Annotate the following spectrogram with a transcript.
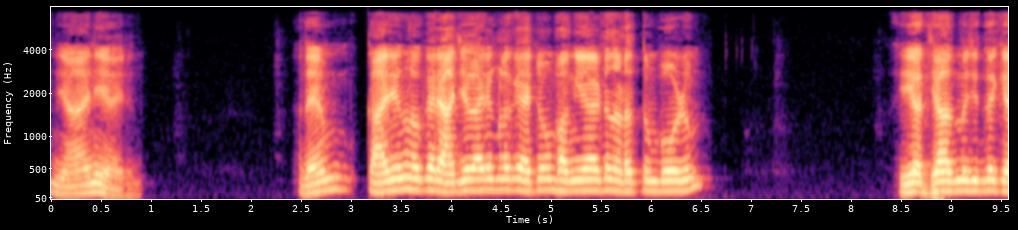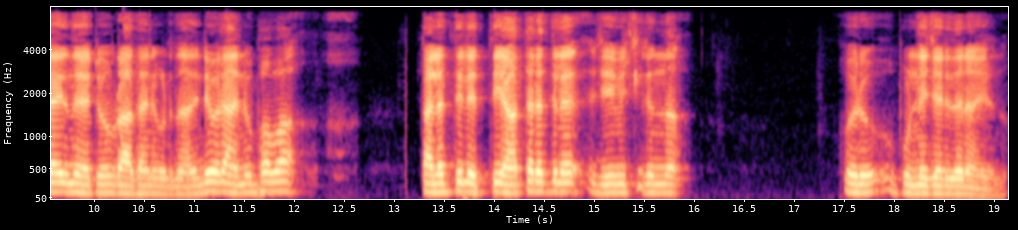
ജ്ഞാനിയായിരുന്നു. അദ്ദേഹം കാര്യങ്ങളൊക്കെ രാജ്യകാര്യങ്ങളൊക്കെ ഏറ്റവും ഭംഗിയായിട്ട് നടത്തുമ്പോഴും ഈ അധ്യാത്മ ചിന്തയ്ക്കായിരുന്നു ഏറ്റവും പ്രാധാന്യം കൊടുക്കുന്നത്. അതിന്റെ ഒരു അനുഭവ തലത്തിലെത്തി അത്തരത്തിൽ ജീവിച്ചിരുന്ന ഒരു പുണ്യചരിതനായിരുന്നു.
